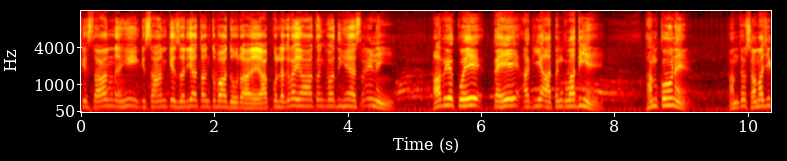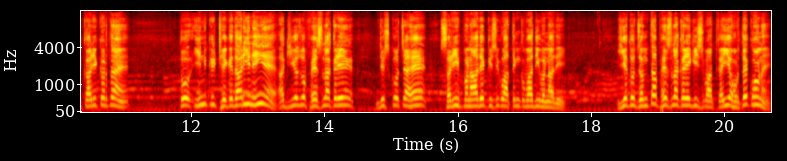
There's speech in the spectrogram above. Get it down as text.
किसान नहीं, किसान के ज़रिए आतंकवाद हो रहा है। आपको लग रहा है यहाँ आतंकवादी हैं ऐसा? नहीं नहीं। अब ये कोई कहे कि ये आतंकवादी हैं? हम कौन हैं? हम तो सामाजिक कार्यकर्ता हैं। तो इनकी ठेकेदारी नहीं है अब ये जो फैसला करें, जिसको चाहे शरीफ बना दे, किसी को आतंकवादी बना दे। ये तो जनता फैसला करेगी इस बात का। ये होते कौन है?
